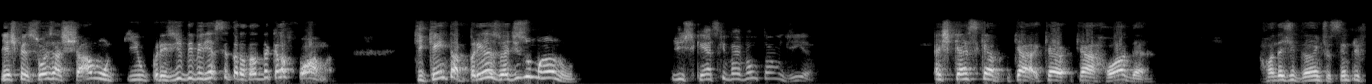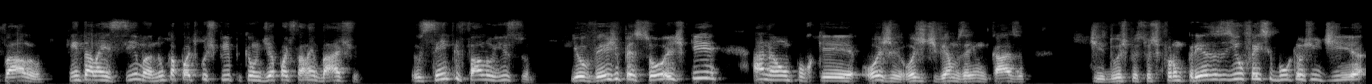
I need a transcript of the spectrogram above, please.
e as pessoas achavam que o presídio deveria ser tratado daquela forma. Que quem está preso é desumano. E esquece que vai voltar um dia. Esquece que a, que a, que a, que a roda, a roda é gigante, eu sempre falo. Quem está lá em cima nunca pode cuspir, porque um dia pode estar lá embaixo. Eu sempre falo isso. E eu vejo pessoas que, ah não, porque hoje, hoje tivemos aí um caso de duas pessoas que foram presas e o Facebook hoje em dia,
